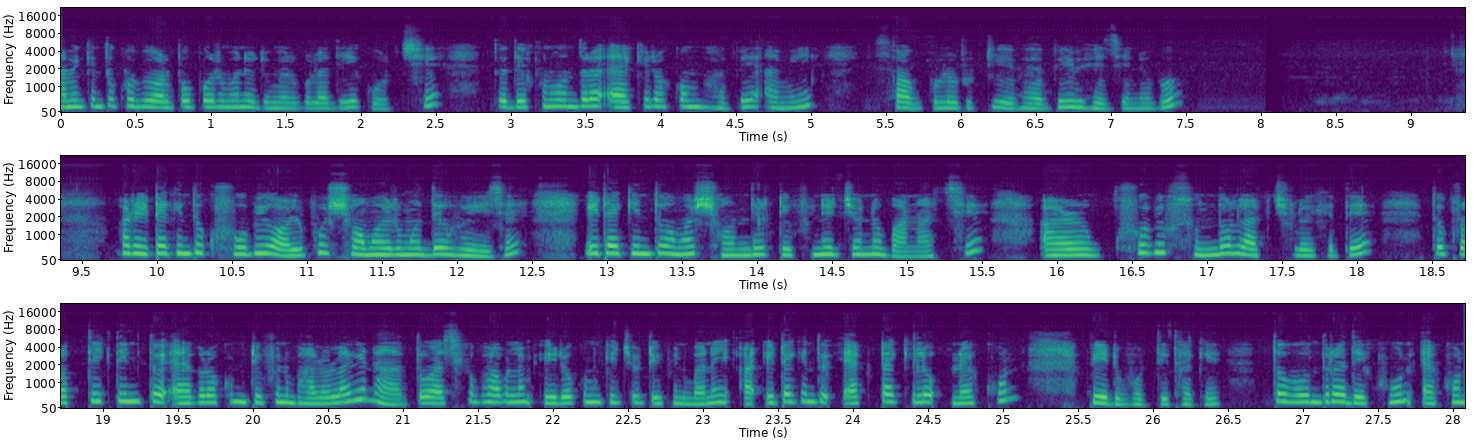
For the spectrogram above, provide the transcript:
আমি কিন্তু খুবই অল্প পরিমাণে ডিমের গোলা দিয়ে করছি। তো দেখুন বন্ধুরা, একই রকমভাবে আমি সবগুলো রুটি এভাবেই ভেজে নেব। আর এটা কিন্তু খুবই অল্প সময়ের মধ্যে হয়ে যায়। এটা কিন্তু আমার সন্ধ্যের টিফিনের জন্য বানাচ্ছি আর খুবই সুন্দর লাগছিল খেতে। তো প্রত্যেক দিন তো একরকম টিফিন ভালো লাগে না? তো আজকে ভাবলাম এরকম কিছু টিফিন বানাই আর এটা কিন্তু একটা কিলো অনেকক্ষণ পেট ভর্তি থাকে। তো বন্ধুরা দেখুন, এখন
